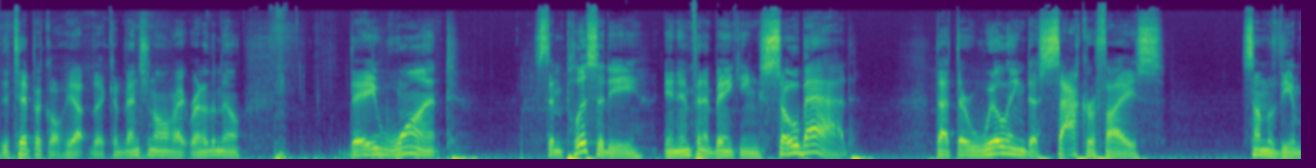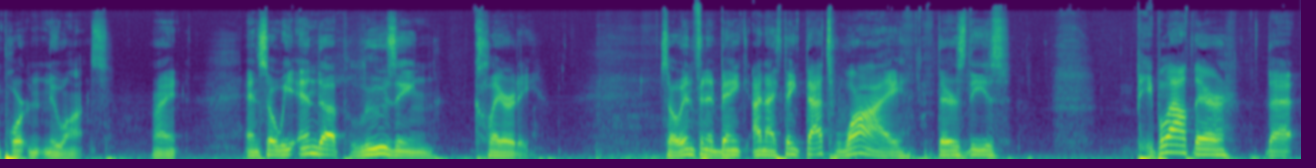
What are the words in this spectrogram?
The typical, yeah, the conventional, right, run of the mill. They want simplicity in infinite banking so bad that they're willing to sacrifice some of the important nuance, right? And so we end up losing clarity. So infinite bank, and I think that's why there's these people out there that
